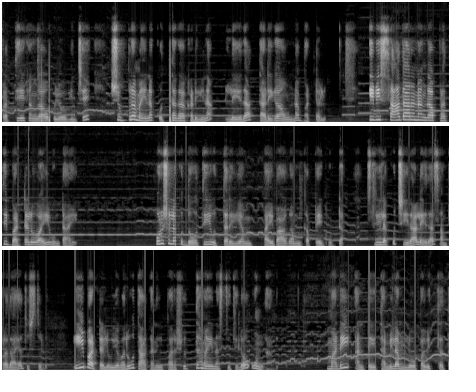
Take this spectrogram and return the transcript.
ప్రత్యేకంగా ఉపయోగించే శుభ్రమైన కొత్తగా కడిగిన లేదా తడిగా ఉన్న బట్టలు. ఇవి సాధారణంగా ప్రతి బట్టలు అయి ఉంటాయి. పురుషులకు ధోతి ఉత్తరీయం పైభాగం కప్పే గుడ్డ స్త్రీలకు చీర లేదా సంప్రదాయ దుస్తులు. ఈ బట్టలు ఎవరూ తాకని పరిశుద్ధమైన స్థితిలో ఉండాలి. మడి అంటే తమిళంలో పవిత్రత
